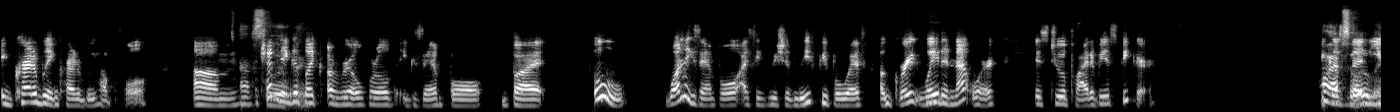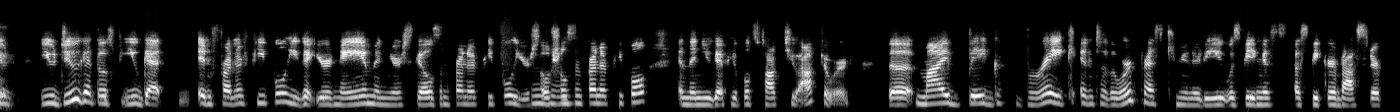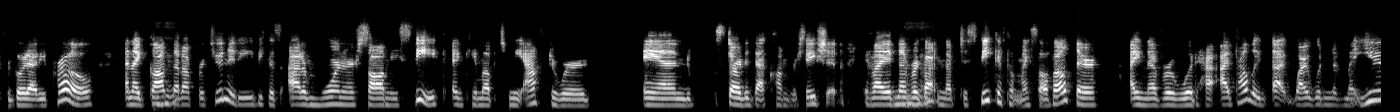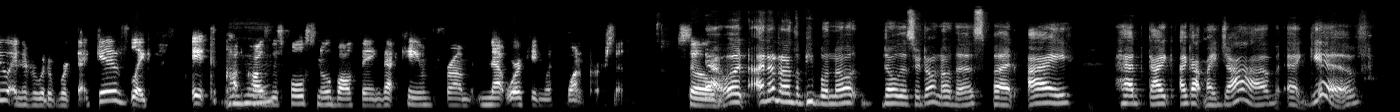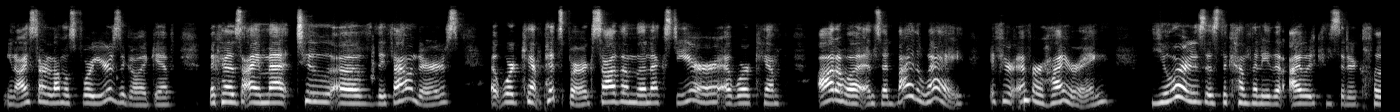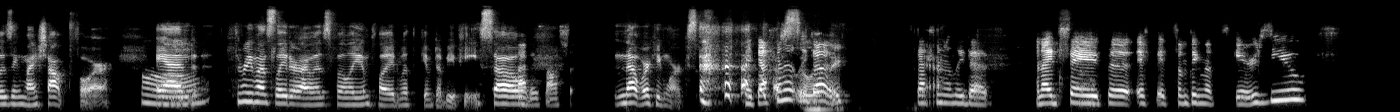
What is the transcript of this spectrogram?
incredibly incredibly helpful. Um i'm trying to think of like a real world example but oh one example i think we should leave people with a great way mm-hmm. to network is to apply to be a speaker. Oh, because oh, then you you do get those you get in front of people you get your name and your skills in front of people your mm-hmm. socials in front of people and then you get people to talk to you afterward the my big break into the wordpress community was being a, a speaker ambassador for godaddy pro and i got mm-hmm. that opportunity because adam warner saw me speak and came up to me afterward and started that conversation if i had never mm-hmm. gotten up to speak and put myself out there i never would have i probably I, I wouldn't have met you i never would have worked at give like it mm-hmm. caused this whole snowball thing that came from networking with one person. So yeah, well, I don't know if the people know know this or don't know this, but I had I, I got my job at Give. You know, I started almost four years ago at Give because I met two of the founders at WordCamp Pittsburgh, saw them the next year at WordCamp Ottawa, and said, by the way, if you're ever hiring, yours is the company that I would consider closing my shop for. Aww. And three months later, I was fully employed with GiveWP. So that is awesome. Networking works. It definitely does. Definitely yeah. does. And I'd say the if it's something that scares you,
